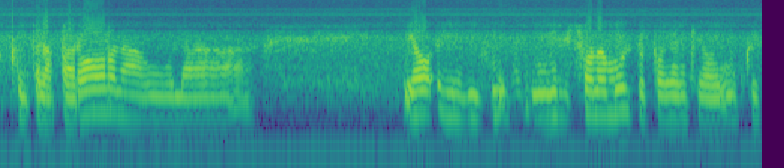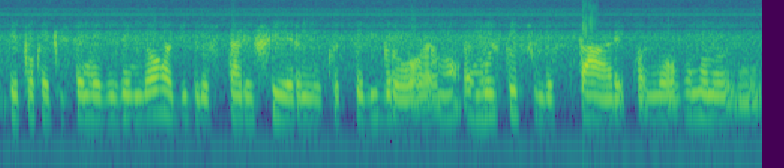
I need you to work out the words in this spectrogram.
appunto la parola o la io, mi risuona molto poi anche in questa epoca che stiamo vivendo oggi dello stare fermi, questo libro è, molto sullo stare, quando, quando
